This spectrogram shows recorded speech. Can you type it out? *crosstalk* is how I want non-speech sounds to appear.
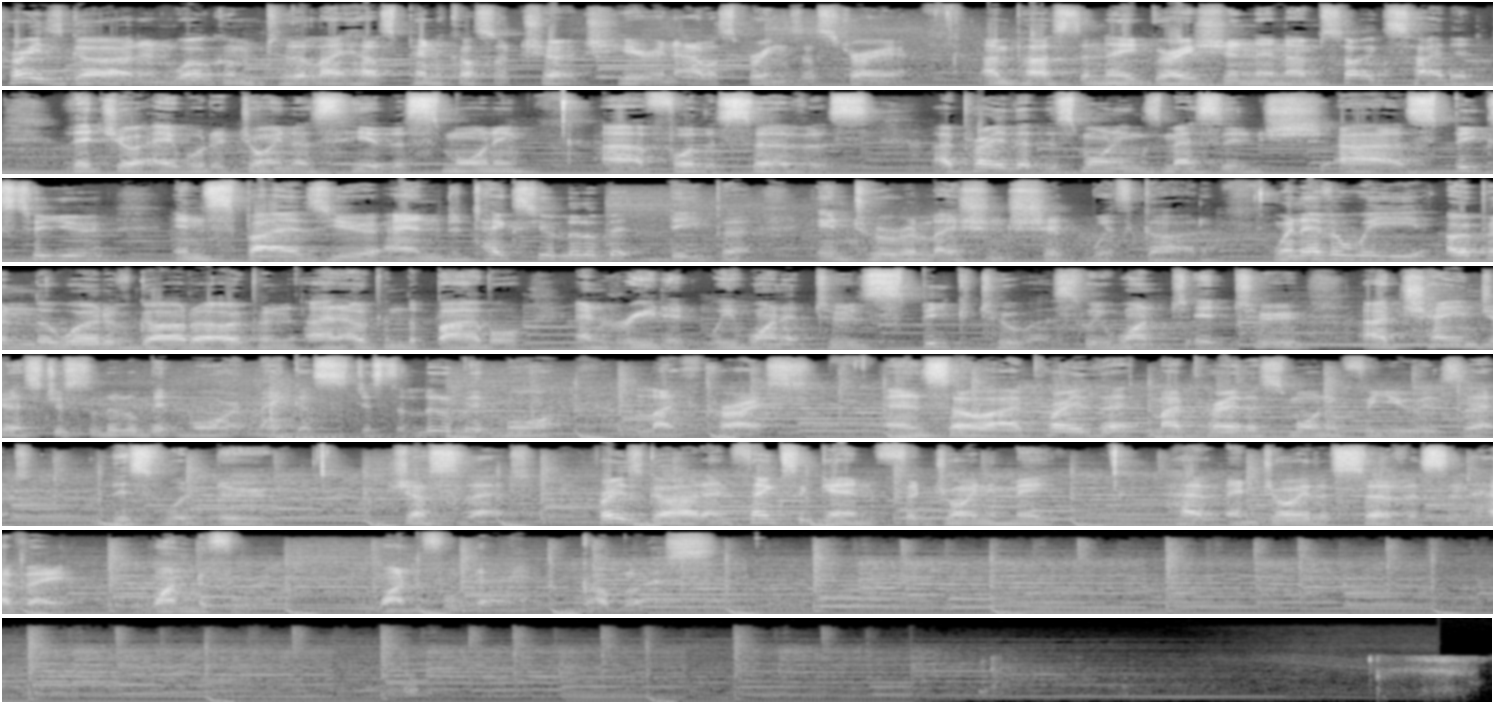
Praise God and welcome to the Lighthouse Pentecostal Church here in Alice Springs, Australia. I'm Pastor Nate Gratian and I'm so excited that you're able to join us here this morning uh, for the service. I pray that this morning's message uh, speaks to you, inspires you, and takes you a little bit deeper into a relationship with God. Whenever we open the Word of God or open and open the Bible and read it, we want it to speak to us. We want it to uh, change us just a little bit more and make us just a little bit more like Christ. And so I pray that my prayer this morning for you is that this would do just that. Praise God and thanks again for joining me. Have enjoy the service and have a wonderful, wonderful day. God bless.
